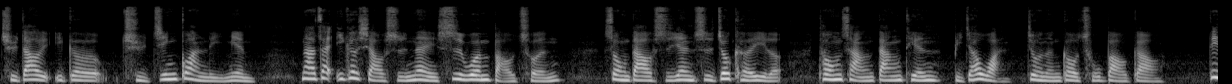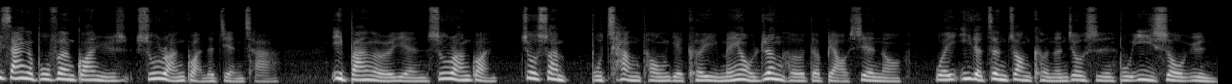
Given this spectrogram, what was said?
取到一个取精罐里面，那在一个小时内室温保存，送到实验室就可以了。通常当天比较晚就能够出报告。第三个部分关于输卵管的检查，一般而言，输卵管就算不畅通，也可以没有任何的表现哦。唯一的症状可能就是不易受孕，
